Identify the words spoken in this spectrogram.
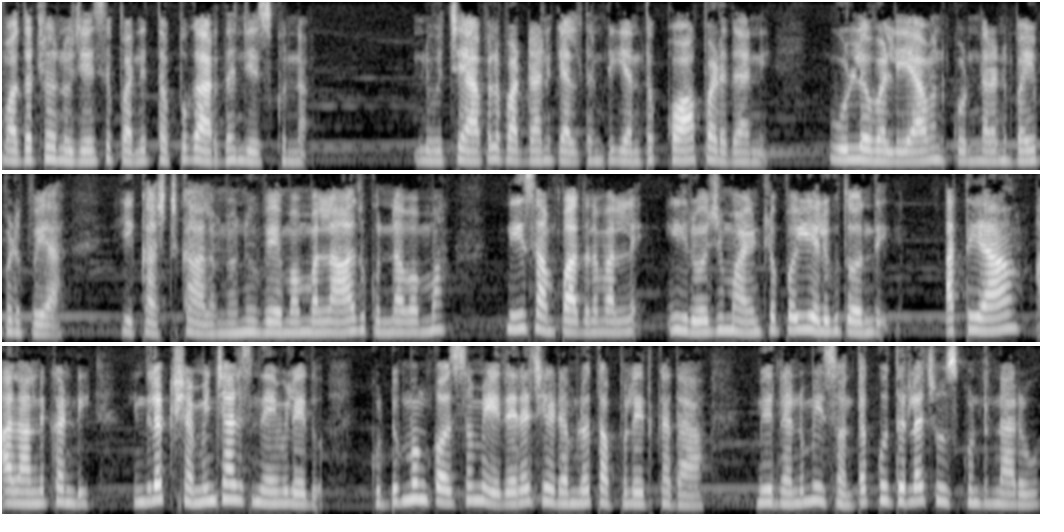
మొదట్లో నువ్వు చేసే పని తప్పుగా అర్థం చేసుకున్నా. నువ్వు చేపలు పడ్డానికి వెళ్తుంటే ఎంతో కోపడదాన్ని ఊళ్ళో వాళ్ళు ఏమనుకుంటున్నారని భయపడిపోయా. ఈ కష్టకాలంలో నువ్వే మమ్మల్ని ఆదుకున్నావమ్మా. నీ సంపాదన వల్లనే ఈరోజు మా ఇంట్లో పొయ్యి ఎలుగుతోంది. అత్తయ్య అలా అనకండి. ఇందులో క్షమించాల్సిందేమీ లేదు. కుటుంబం కోసం ఏదైనా చేయడంలో తప్పులేదు కదా. మీరు నన్ను మీ సొంత కూతుర్లా చూసుకుంటున్నారు.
